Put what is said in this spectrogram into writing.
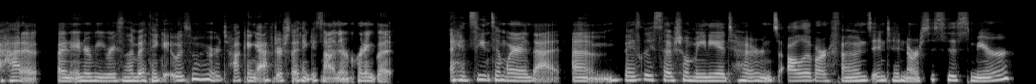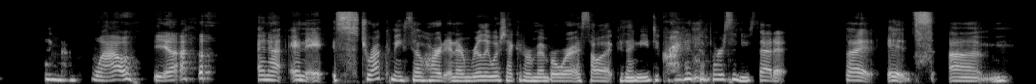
had a, an interview recently but i think it was when we were talking after so i think it's not in the recording but i had seen somewhere that um basically social media turns all of our phones into narcissist mirror. Wow. Yeah. And I, and it struck me so hard and i really wish i could remember where i saw it because i need to credit the person who said it. But it's um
